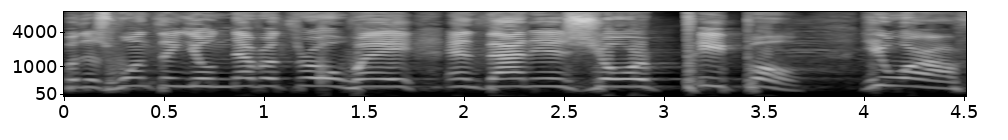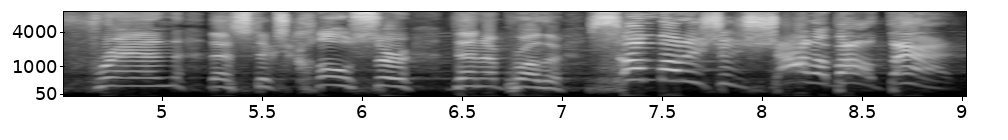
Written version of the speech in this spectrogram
but there's one thing you'll never throw away, and that is your people. You are a friend that sticks closer than a brother. Somebody should shout about that.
